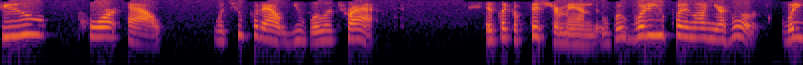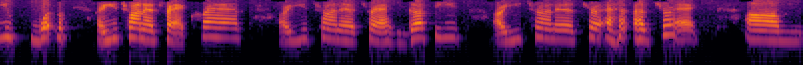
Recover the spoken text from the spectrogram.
you pour out, what you put out, you will attract. It's like a fisherman. What, what are you putting on your hook? What are you what are you trying to attract crabs? Are you trying to attract guppies? Are you trying to attract, attract um,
